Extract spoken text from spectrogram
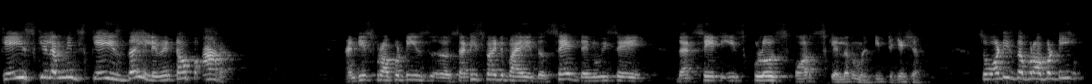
k is scalar means k is the element of r. And this property is uh, satisfied by the set, then we say that set is closed for scalar multiplication. So what is the property?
